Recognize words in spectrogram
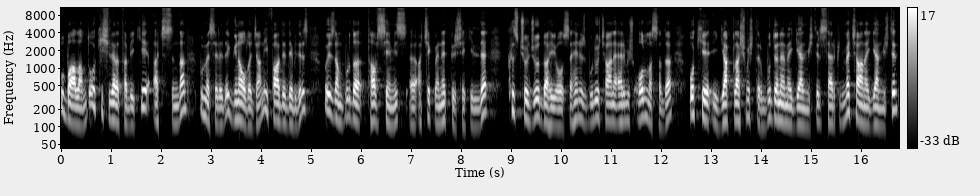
bu bağlamda o kişilere tabii ki açısından bu meselede günah olacağını ifade edebiliriz. O yüzden burada tavsiyemiz e, açık ve net bir şekilde kız çocuğu dahi olsa henüz buluğ çağına ermiş olmasa da o ki yaklaşmıştır, bu döneme gelmiştir, serpilme çağına gelmiştir.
